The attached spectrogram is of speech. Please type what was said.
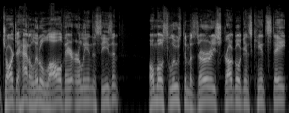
Georgia had a little lull there early in the season, almost lose to Missouri, struggle against Kent State.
